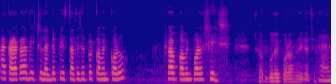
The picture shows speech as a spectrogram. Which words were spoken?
আর কারা কারা দেখছ লাইভটা প্লিজ তাতে ঝটপট কমেন্ট করো। সব কমেন্ট পড়া শেষ। সবগুলোই পড়া হয়ে গেছে হ্যাঁ।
